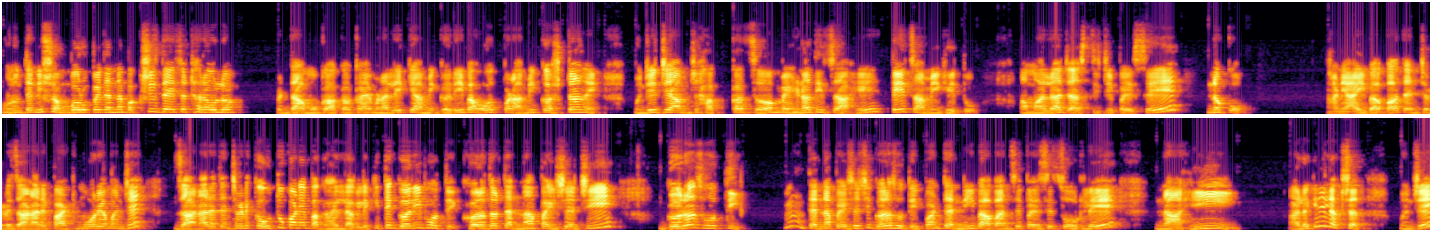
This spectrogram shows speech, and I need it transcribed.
म्हणून त्यांनी शंभर रुपये त्यांना बक्षीस द्यायचं ठरवलं. पण दामू काका काय म्हणाले की आम्ही गरीब आहोत पण आम्ही कष्टाने म्हणजे जे आमच्या हक्काचं मेहनतीचं आहे तेच आम्ही घेतो. आम्हाला जास्तीचे पैसे नको. आणि आई बाबा त्यांच्याकडे जाणारे पाठमोरे म्हणजे जाणाऱ्या त्यांच्याकडे कौतुकाने बघायला लागले की ते गरीब होते. खरं तर त्यांना पैशाची गरज होती. त्यांना पैशाची गरज होती पण त्यांनी बाबांचे पैसे चोरले नाही. आलं की नाही लक्षात? म्हणजे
